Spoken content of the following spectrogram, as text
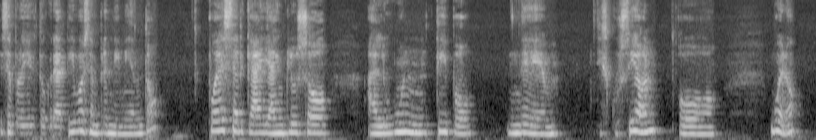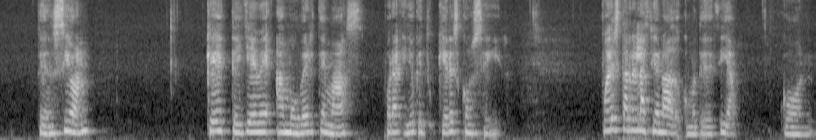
ese proyecto creativo, ese emprendimiento. Puede ser que haya incluso algún tipo de discusión o, bueno, tensión que te lleve a moverte más por aquello que tú quieres conseguir. Puede estar relacionado, como te decía, con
